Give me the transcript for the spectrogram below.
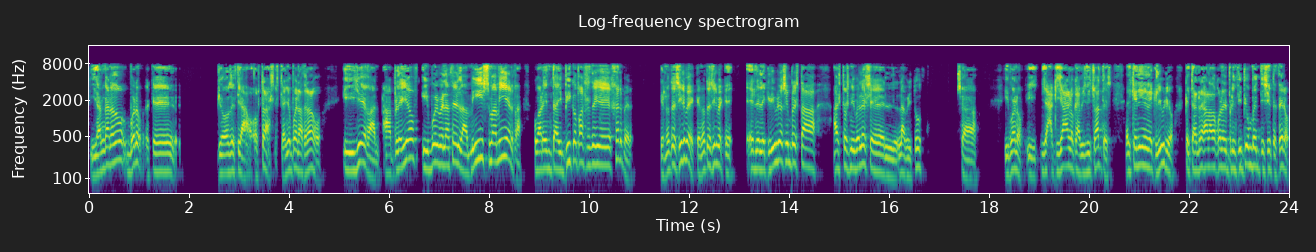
Y han ganado, bueno, es que yo decía, ostras, este año pueden hacer algo. Y llegan a playoff y vuelven a hacer la misma mierda. Cuarenta y pico pasos de Herbert. Que no te sirve, que no te sirve, que en el equilibrio siempre está a estos niveles la virtud. O sea, Y bueno, y aquí ya lo que habéis dicho antes, es que tiene el equilibrio, que te han regalado con el principio un 27-0.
